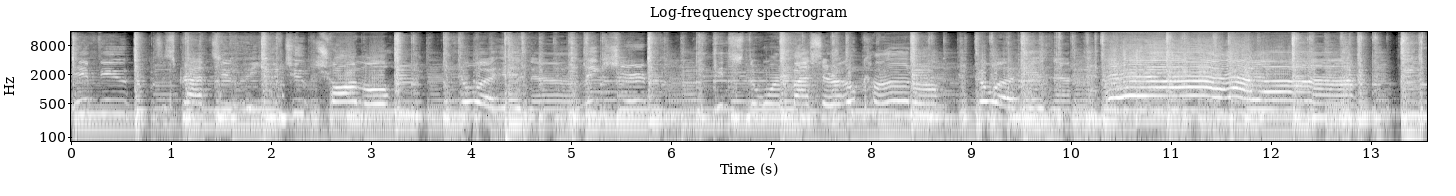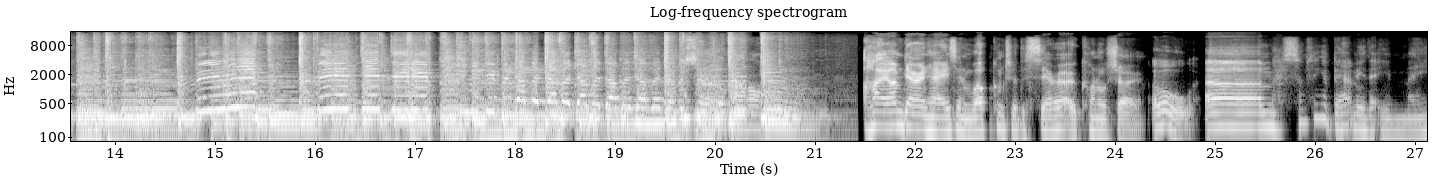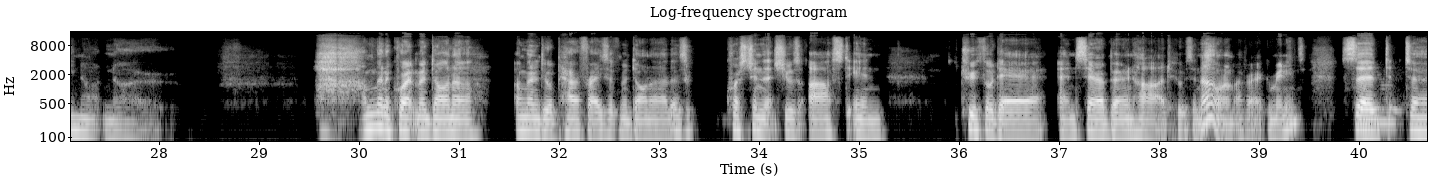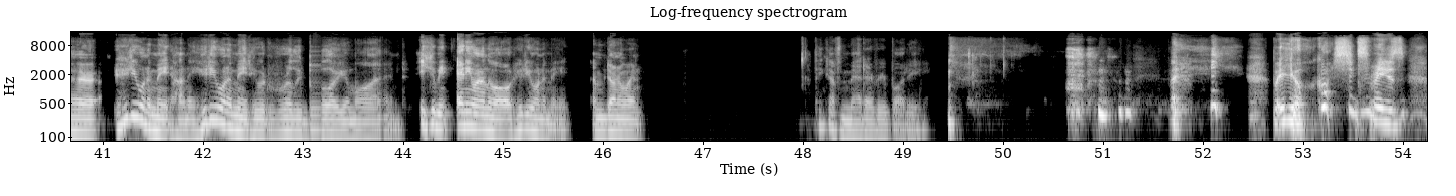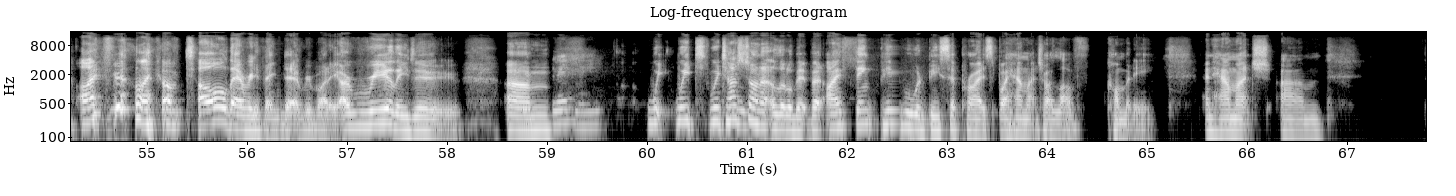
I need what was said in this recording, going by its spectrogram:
If you subscribe to a YouTube channel, go ahead now. Make sure it's the one by Sarah O'Connell. Go ahead now. Yeah. Hi, I'm Darren Hayes, and welcome to the Sarah O'Connell Show. Oh, um, something about me that you may not know. I'm going to quote Madonna. I'm going to do a paraphrase of Madonna. There's a question that she was asked in Truth or Dare, and Sandra Bernhard, who was another one of my favorite comedians, said mm-hmm. to her, Who do you want to meet, honey? Who do you want to meet who would really blow your mind? You could meet anyone in the world. Who do you want to meet? And Madonna went, I think I've met everybody. But your question to me is I feel like I've told everything to everybody. I really do. Um, we, we, we touched on it a little bit, but I think people would be surprised by how much I love comedy and how much um,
